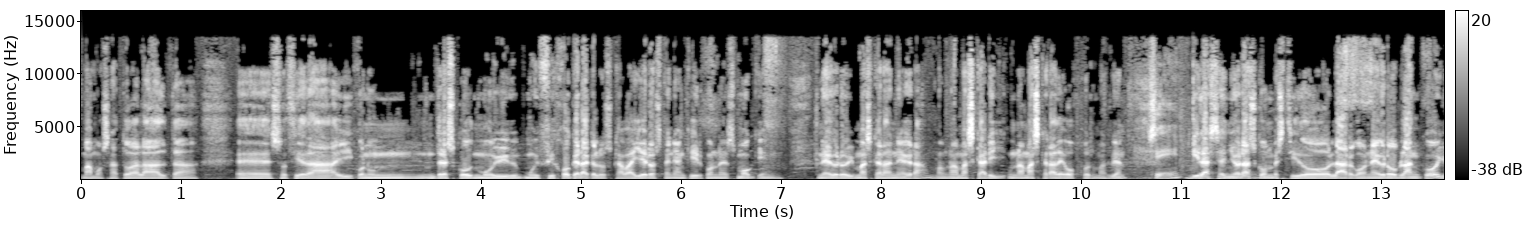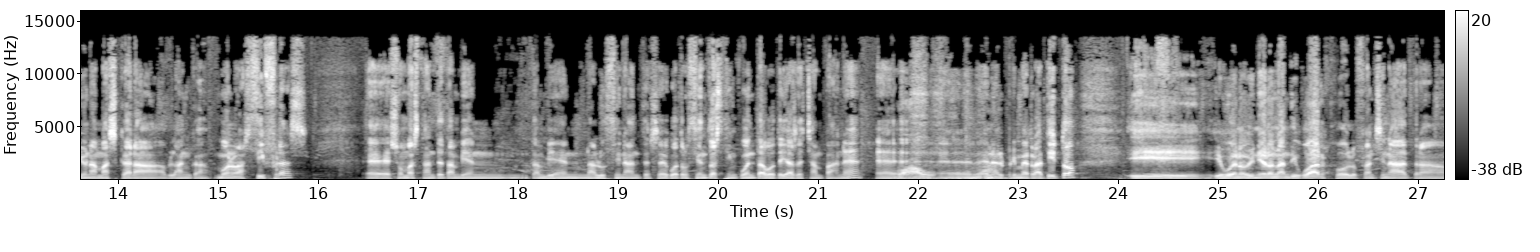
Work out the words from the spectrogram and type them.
vamos, a toda la alta eh, sociedad y con un dress code muy, muy fijo, que era que los caballeros tenían que ir con smoking negro y máscara negra, una mascarilla, una máscara de ojos, más bien. Sí. Y las señoras con vestido largo, negro, blanco y una máscara blanca. Bueno, las cifras eh, son bastante también, también alucinantes, ¿eh? 450 botellas de champán, ¿eh? Eh, Guau. en, en el primer ratito. Y, y bueno, vinieron Andy Warhol, Frank Sinatra,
